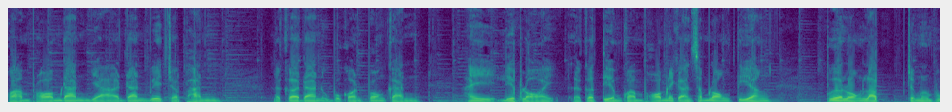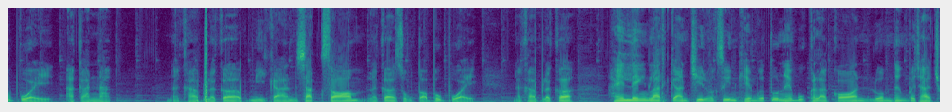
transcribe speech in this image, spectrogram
ความพร้อมด้านยา ด้านเวชภัณฑ์ แล้วก็ด้านอุปกรณ์ป้องกันให้เรียบร้อย แล้วก็เตรียมความพร้อมในการสำรองเตียง เพื่อรองรับจำนวนผู้ป่วยอาการหนักนะครับ แล้วก็มีการซักซ้อม แล้วก็ส่งต่อผู้ป่วยนะครับ แล้วก็ให้เร่งรัดการฉีดวัคซีนเข็มกระตุ้นให้บุคลากรรวมทั้งประชาช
